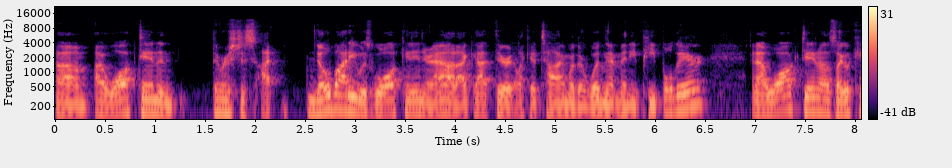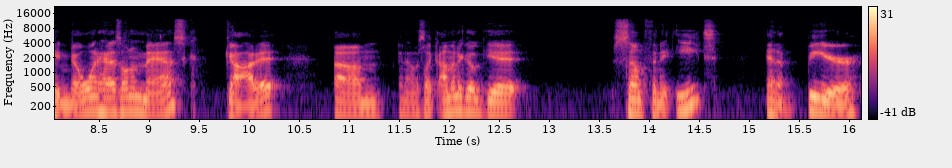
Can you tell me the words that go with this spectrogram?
um, I walked in, and there was just I, nobody was walking in and out. I got there at like a time where there wasn't that many people there, and I walked in. I was like, okay, no one has on a mask. Got it. Um, and I was like, I'm gonna go get something to eat and a beer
